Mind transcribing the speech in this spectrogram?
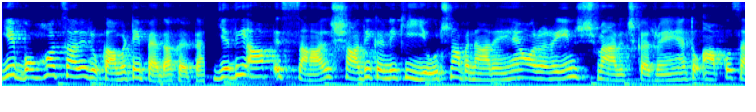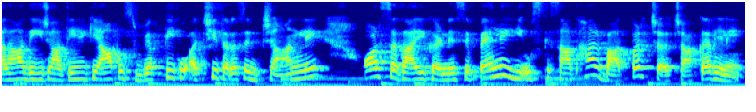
ये बहुत सारे रुकावटें पैदा करता है। यदि आप इस साल शादी करने की योजना बना रहे हैं और अरेंज मैरिज कर रहे हैं तो आपको सलाह दी जाती है कि आप उस व्यक्ति को अच्छी तरह से जान लें और सगाई करने से पहले ही उसके साथ हर बात पर चर्चा कर लें।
